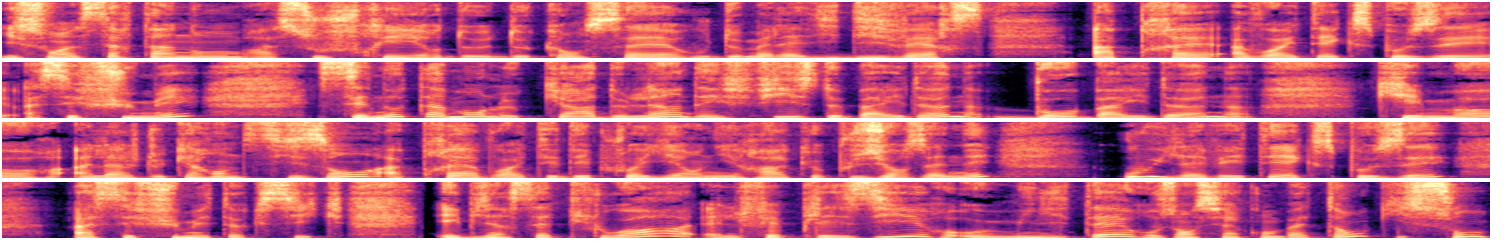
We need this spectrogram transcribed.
Ils sont un certain nombre à souffrir de, de cancers ou de maladies diverses après avoir été exposés à ces fumées. C'est notamment le cas de l'un des fils de Biden, Beau Biden, qui est mort à l'âge de 46 ans après avoir été déployé en Irak plusieurs années où il avait été exposé à ces fumées toxiques. Eh bien, cette loi, elle fait plaisir aux militaires, aux anciens combattants qui sont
